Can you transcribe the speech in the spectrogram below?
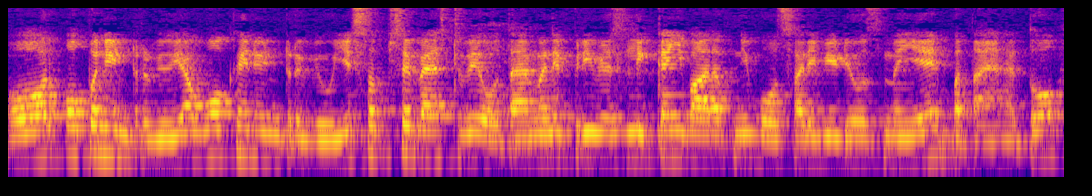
और ओपन इंटरव्यू या वॉक इन इंटरव्यू ये सबसे बेस्ट वे होता है। मैंने प्रीवियसली कई बार अपनी बहुत सारी वीडियोस में ये बताया है तो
